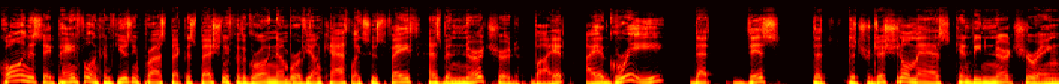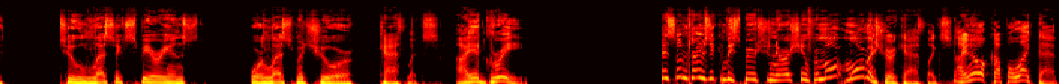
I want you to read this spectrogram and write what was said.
Calling this a painful and confusing prospect, especially for the growing number of young Catholics whose faith has been nurtured by it, I agree that this that the traditional mass can be nurturing to less experienced or less mature Catholics. I agree. And sometimes it can be spiritually nourishing for more, more mature Catholics. I know a couple like that.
